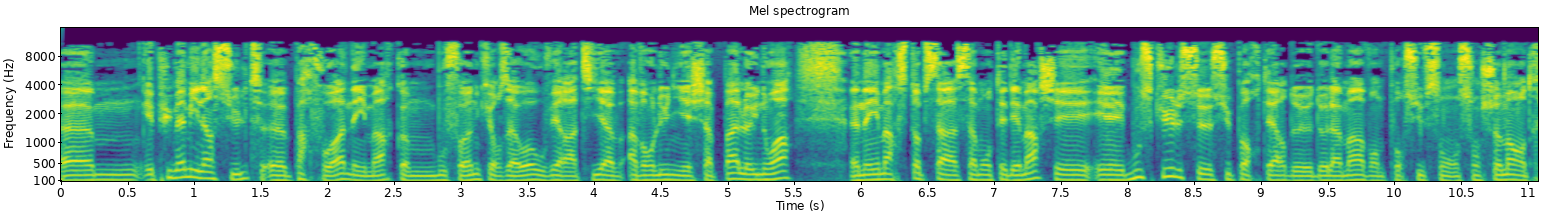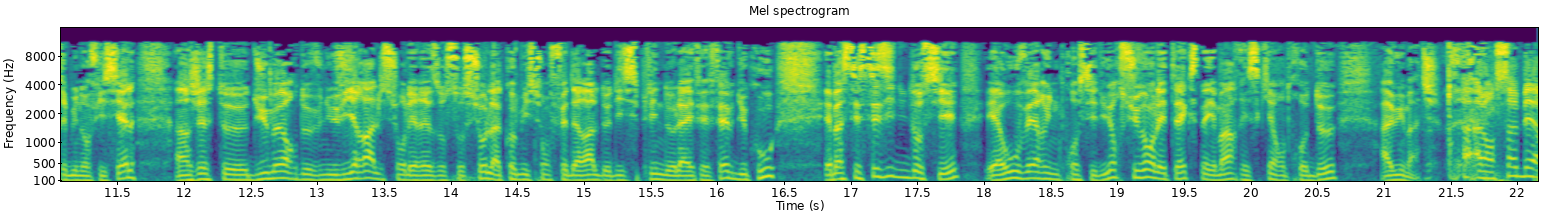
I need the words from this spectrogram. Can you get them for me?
euh, et puis même il insulte euh, parfois Neymar comme Buffon, Kurzawa ou Verratti av- avant lui n'y échappe pas. L'œil noir, Neymar stoppe sa, sa montée des marches et, et bouscule ce supporter de, de la main avant de poursuivre son, son chemin en tribune officielle. Un geste d'humeur devenu viral sur les réseaux sociaux. La commission fédérale de discipline de la FFF du coup, eh ben, s'est saisie du dossier et a ouvert une procédure. Suivant les textes, Neymar risquait entre 2 à 8 matchs. Alors Saber,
